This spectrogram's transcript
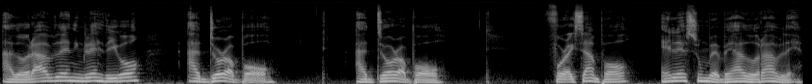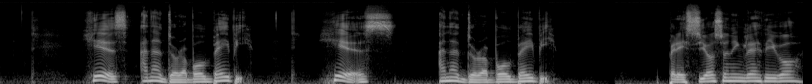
adorable en inglés, digo adorable. Adorable. For example, él es un bebé adorable. He is an adorable baby. He is an adorable baby. Precioso en inglés digo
